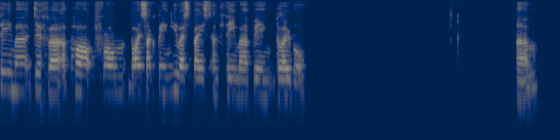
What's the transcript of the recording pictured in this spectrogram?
THEMA differ apart from BISAC being US based and THEMA being global? Um,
